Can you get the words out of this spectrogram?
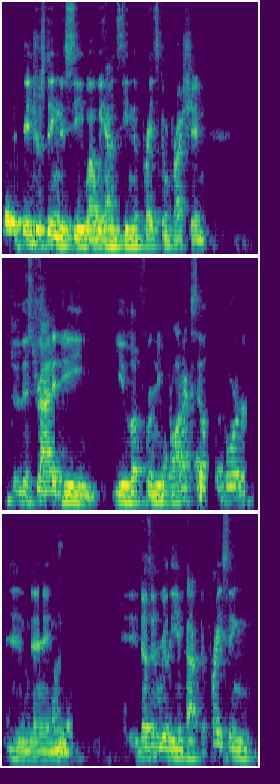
so it's interesting to see why we haven't seen the price compression the strategy you look for new products sales border, and then it doesn't really impact the pricing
